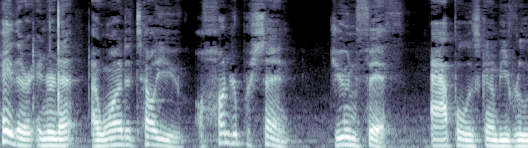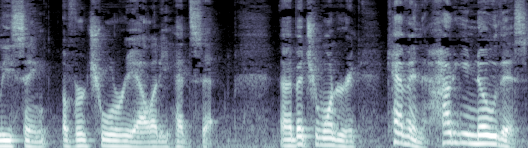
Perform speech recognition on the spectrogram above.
Hey there, Internet. I wanted to tell you 100% June 5th, Apple is going to be releasing a virtual reality headset. Now, I bet you're wondering, Kevin, how do you know this?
